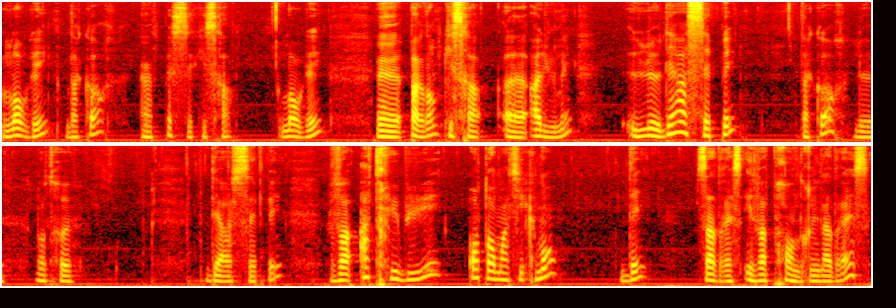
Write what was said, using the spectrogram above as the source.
logué, d'accord, un PC qui sera logué, euh, pardon, qui sera euh, allumé, le DHCP, d'accord, le notre DHCP va attribuer automatiquement des adresses. Il va prendre une adresse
